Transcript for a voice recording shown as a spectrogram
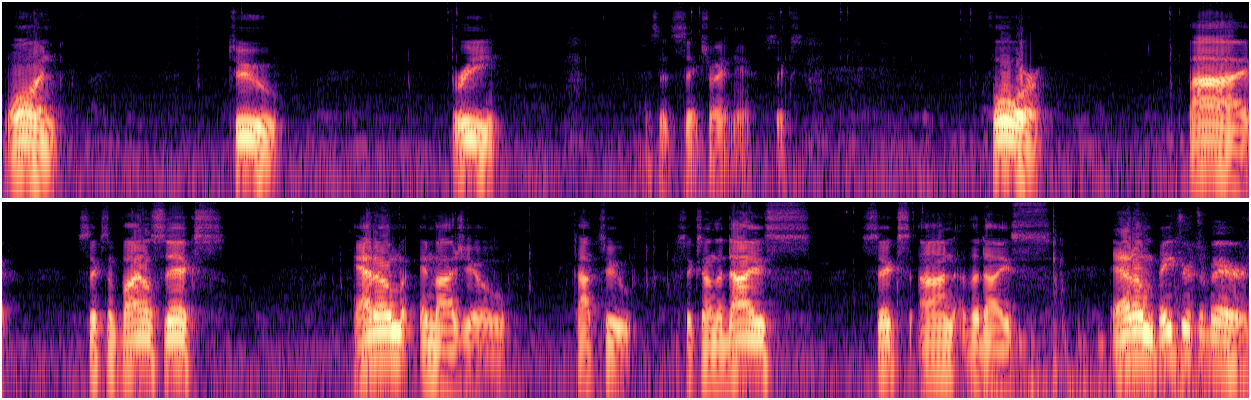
One. Two. Three. I said six, right? Yeah, six. Four. Five. Six and final six. Adam and Maggio. Top two. Six on the dice. Six on the dice. Adam, Patriots or Bears?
